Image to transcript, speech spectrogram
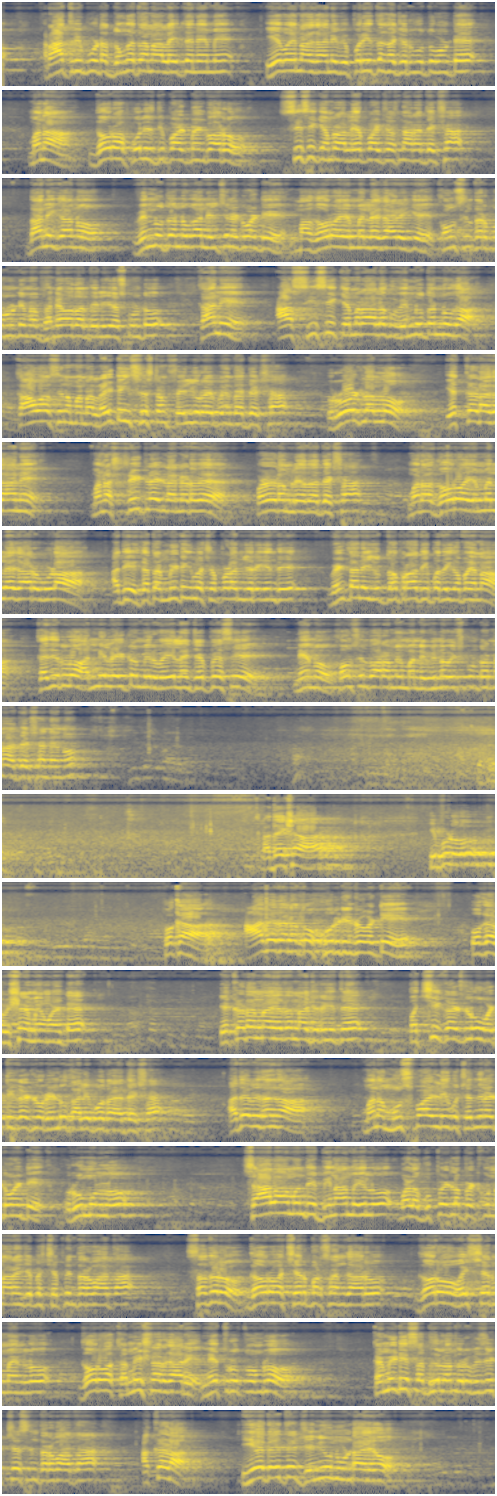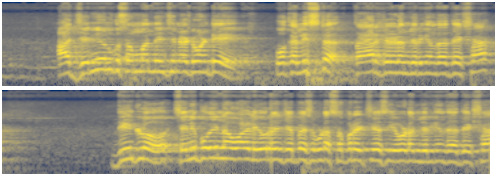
రాత్రిపూట దొంగతనాలు అయితేనేమి ఏవైనా కానీ విపరీతంగా జరుగుతూ ఉంటే మన గౌరవ పోలీస్ డిపార్ట్మెంట్ వారు సీసీ కెమెరాలు ఏర్పాటు చేస్తున్నారు అధ్యక్ష. దానికి గాను వెన్నుదన్నుగా నిలిచినటువంటి మా గౌరవ ఎమ్మెల్యే గారికి కౌన్సిల్ తరపు నుండి మేము ధన్యవాదాలు తెలియజేసుకుంటూ కానీ ఆ సీసీ కెమెరాలకు వెన్నుదన్నుగా కావాల్సిన మన లైటింగ్ సిస్టమ్ ఫెయిల్యూర్ అయిపోయింది అధ్యక్ష. రోడ్లలో ఎక్కడ కానీ మన స్ట్రీట్ లైట్లు అనేటివే పడడం లేదు అధ్యక్ష. మన గౌరవ ఎమ్మెల్యే గారు కూడా అది గత మీటింగ్లో చెప్పడం జరిగింది. వెంటనే యుద్ధ ప్రాతిపదిక పైన కదిరిలో అన్ని లైట్లు మీరు వేయాలని చెప్పేసి నేను కౌన్సిల్ ద్వారా మిమ్మల్ని విన్నవించుకుంటున్నా అధ్యక్ష నేను. అధ్యక్ష ఇప్పుడు ఒక ఆవేదనతో కూడినటువంటి ఒక విషయం ఏమంటే ఎక్కడన్నా ఏదన్నా జరిగితే పచ్చికట్లు వట్టికట్లు రెండు కాలిపోతాయి అధ్యక్ష. అదేవిధంగా మన మున్సిపాలిటీకు చెందినటువంటి రూముల్లో చాలామంది బినామీలు వాళ్ళ గుప్పెట్లో పెట్టుకున్నారని చెప్పి చెప్పిన తర్వాత సదరు గౌరవ చైర్పర్సన్ గారు గౌరవ వైస్ చైర్మన్లు గౌరవ కమిషనర్ గారి నేతృత్వంలో కమిటీ సభ్యులందరూ విజిట్ చేసిన తర్వాత అక్కడ ఏదైతే జెన్యున్ ఉన్నాయో ఆ జెన్యున్కు సంబంధించినటువంటి ఒక లిస్ట్ తయారు చేయడం జరిగింది అధ్యక్ష. దీంట్లో చనిపోయిన వాళ్ళు ఎవరని చెప్పేసి కూడా సపరేట్ చేసి ఇవ్వడం జరిగింది అధ్యక్ష.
